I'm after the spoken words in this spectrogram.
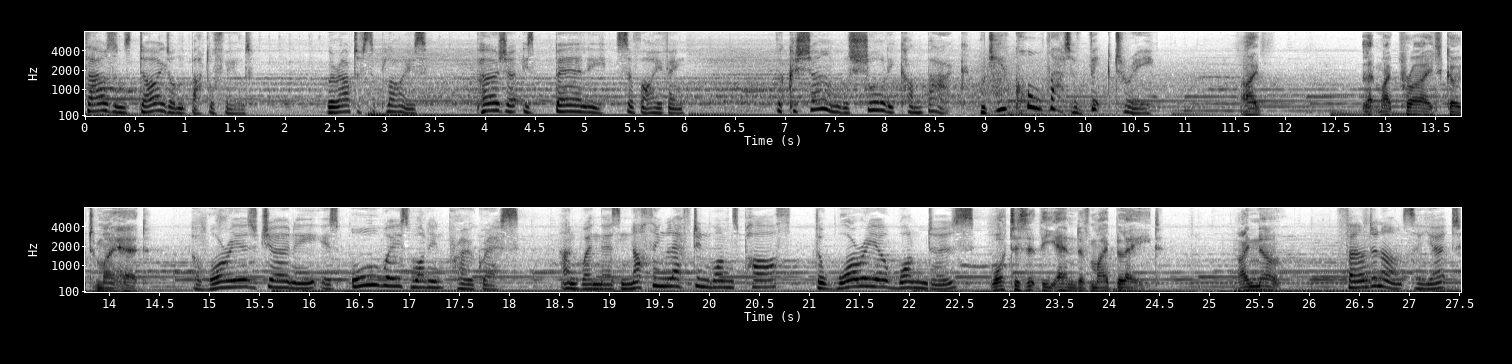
Thousands died on the battlefield. We're out of supplies. Persia is barely surviving. The Kushan will surely come back. Would you call that a victory? I let my pride go to my head. A warrior's journey is always one in progress, and when there's nothing left in one's path, the warrior wanders. What is at the end of my blade? I know. Found an answer yet?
